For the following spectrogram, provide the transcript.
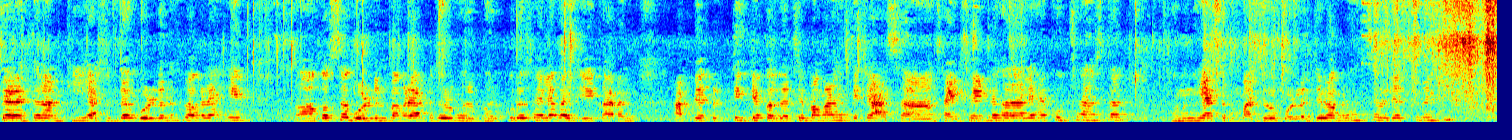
त्यानंतर आणखी ह्या सुद्धा गोल्डनच बांगड्या आहेत. कसं गोल्डन बांगड्या आपल्याजवळ भर भरपूर असायला पाहिजे कारण आपल्या प्रत्येक ज्या कलरच्या बांगड्या आहेत त्याच्या आसा- साईड साईडला घालायला ह्या खूप छान असतात. म्हणून ह्या तर माझ्याजवळ गोल्डनच्या बांगड्या असतात जास्त माहिती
